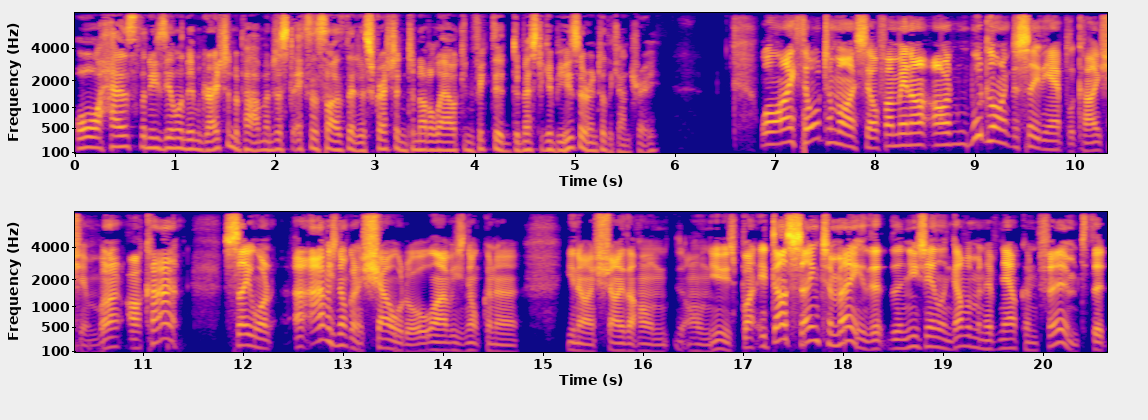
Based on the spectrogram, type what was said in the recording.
Or has the New Zealand Immigration Department just exercised their discretion to not allow a convicted domestic abuser into the country? Well, I thought to myself, I mean, I, I would like to see the application, but I, I can't see what. Uh, Avi's not going to show it all. Avi's not going to, you know, show the whole whole news. But it does seem to me that the New Zealand government have now confirmed that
